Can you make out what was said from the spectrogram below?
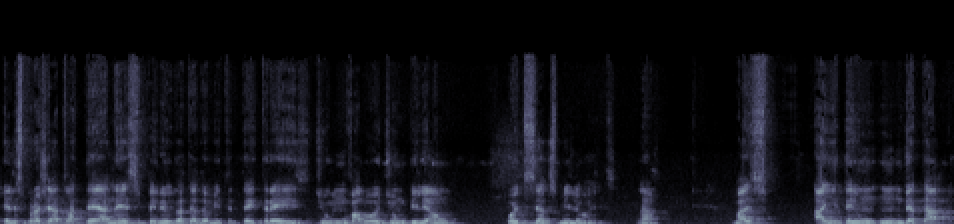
Eles projetam até, nesse período, até 2033, de um valor de 1 bilhão 800 milhões. Né? Mas aí tem um, um detalhe,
